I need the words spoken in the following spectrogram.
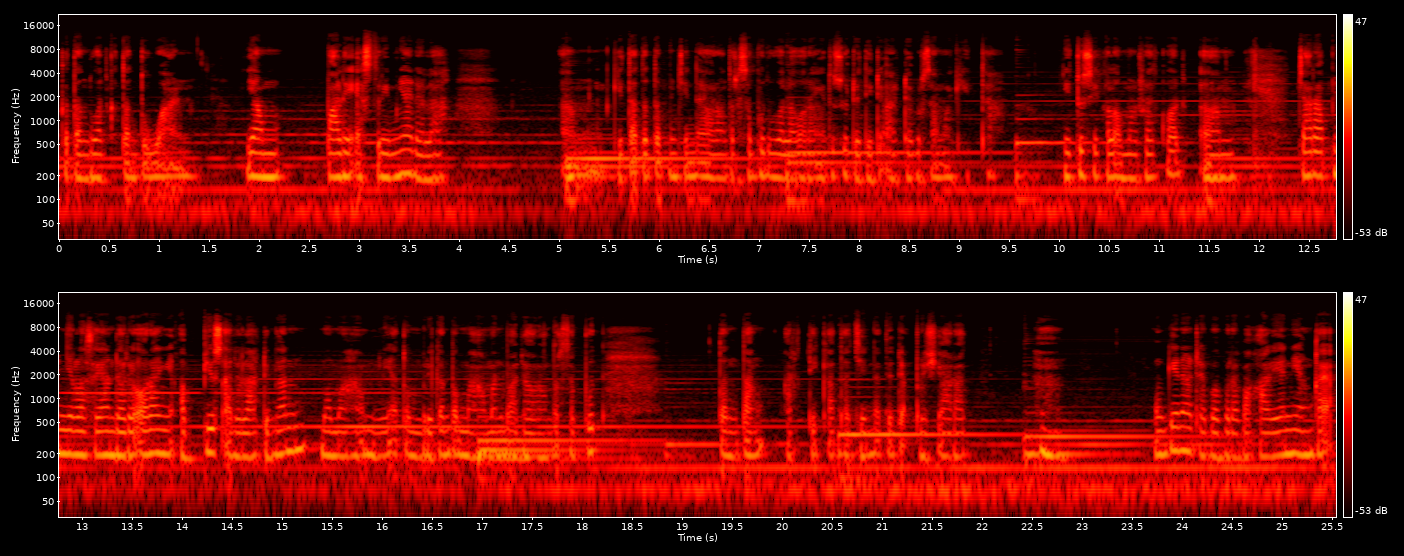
ketentuan-ketentuan. Yang paling ekstrimnya adalah um, kita tetap mencintai orang tersebut walau orang itu sudah tidak ada bersama kita. Itu sih kalau menurutku um, cara penyelesaian dari orang yang abuse adalah dengan memahami atau memberikan pemahaman pada orang tersebut tentang arti kata cinta tidak bersyarat. Mungkin ada beberapa kalian yang kayak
